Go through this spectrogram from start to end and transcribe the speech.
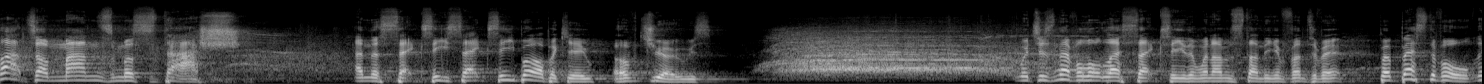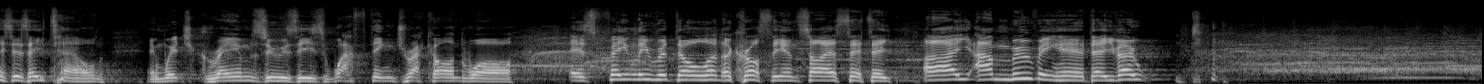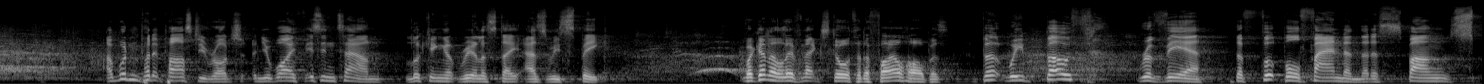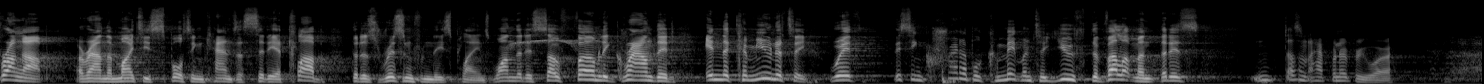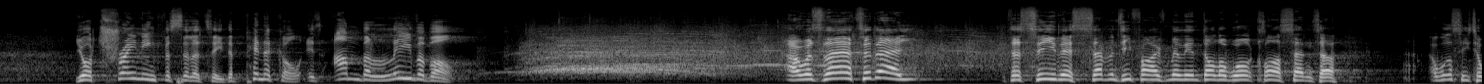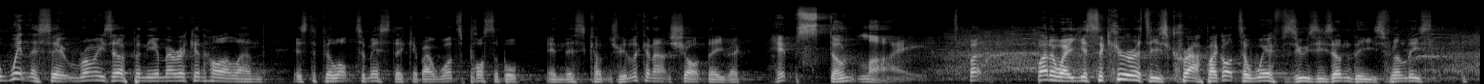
That's a man's mustache. And the sexy, sexy barbecue of Joe's. Which has never looked less sexy than when I'm standing in front of it. But best of all, this is a town in which Graham Zusi's wafting Drakkar Noir is faintly redolent across the entire city. I am moving here, Davo. I wouldn't put it past you, Rog, and your wife is in town looking at real estate as we speak. We're going to live next door to the Feilhabers. But we both revere the football fandom that has spung, sprung up around the mighty sporting Kansas City, a club that has risen from these plains, one that is so firmly grounded in the community with this incredible commitment to youth development that is mm, doesn't happen everywhere. Your training facility, the pinnacle, is unbelievable. I was there today to see this $75 million world class center. I will see to witness it rise up in the American heartland is to feel optimistic about what's possible in this country. Look at that shot, David. Hips don't lie. But by the way, your security's crap. I got to whiff Zusi's undies for at least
